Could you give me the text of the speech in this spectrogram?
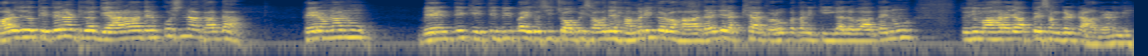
ਪਰ ਜਦੋਂ ਕਿਤੇ ਨਾ ਠੀਕ 11 ਦਿਨ ਕੁਛ ਨਾ ਖਾਦਾ ਫਿਰ ਉਹਨਾਂ ਨੂੰ ਬੇਨਤੀ ਕੀਤੀ ਵੀ ਭਾਈ ਤੁਸੀਂ 24 ਸੌ ਦੇ ਹਮਰੀ ਕਰੋ, ਹਾਜ਼ਰ ਜੇ ਰੱਖਿਆ ਕਰੋ, ਪਤਾ ਨਹੀਂ ਕੀ ਗੱਲਬਾਤ ਹੈ ਇਹਨੂੰ, ਤੁਸੀਂ ਮਹਾਰਾਜ ਆਪੇ ਸੰਕਟ ਟਾਲ ਦੇਣਗੇ।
